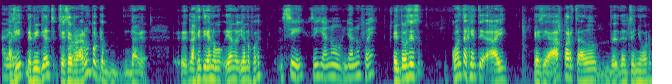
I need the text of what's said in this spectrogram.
Así, definitivamente se cerraron porque la, gente ya no, ya no, ya no fue. Sí, sí, ya no, ya no fue. Entonces, ¿cuánta gente hay que se ha apartado del Señor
